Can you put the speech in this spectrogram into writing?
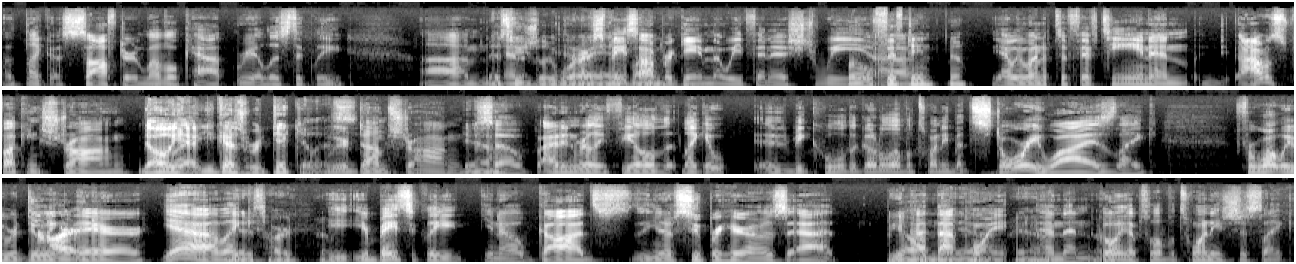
a, like a softer level cap realistically. Um, That's and usually where our I space opera game that we finished. We Level uh, 15. Yeah. yeah, we went up to 15, and I was fucking strong. Oh yeah, you guys are ridiculous. we were dumb strong. Yeah. So I didn't really feel that like it. It'd be cool to go to level 20, but story wise, like for what we were doing there, yeah, like it's hard. Yeah. you're basically you know gods, you know superheroes at Beyond at that yeah, point. yeah. and then going up to level 20 is just like,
